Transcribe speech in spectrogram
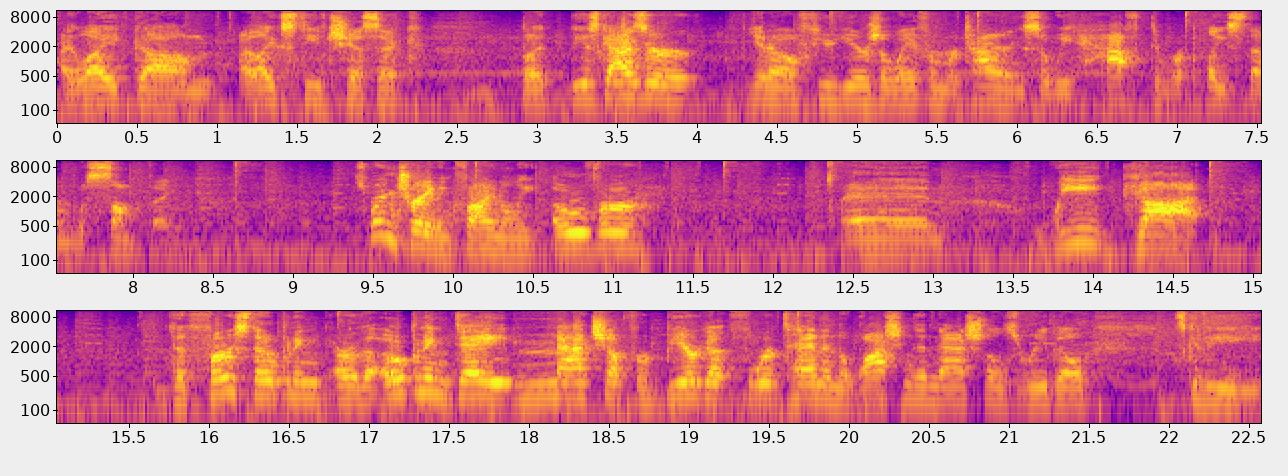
I like um, I like Steve Cishek, but these guys are you know a few years away from retiring, so we have to replace them with something. Spring training finally over, and we got the first opening or the opening day matchup for Beer Gut 410 and the Washington Nationals rebuild. It's going to be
